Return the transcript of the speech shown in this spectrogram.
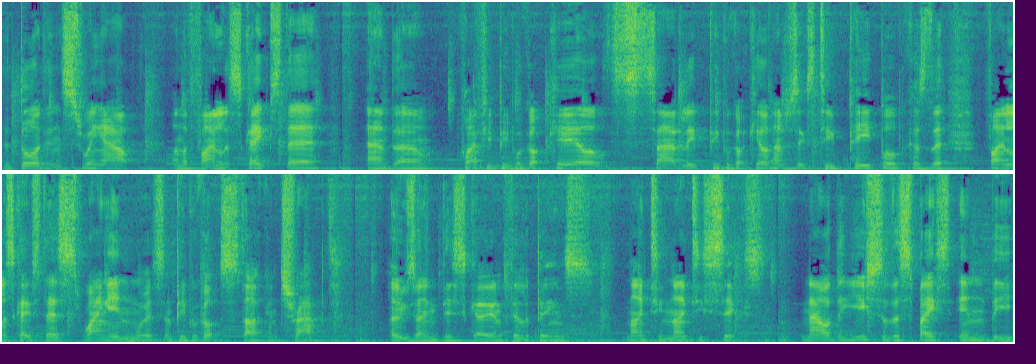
The door didn't swing out on the final escape stair, and um, quite a few people got killed. Sadly, people got killed, 162 people, because the final escape stairs swung inwards and people got stuck and trapped. Ozone Disco in Philippines, 1996. Now, the use of the space in the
